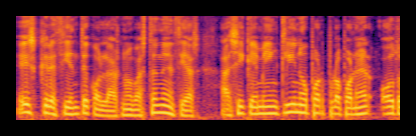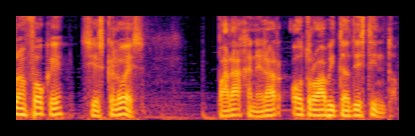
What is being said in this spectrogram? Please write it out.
es creciente con las nuevas tendencias, así que me inclino por proponer otro enfoque, si es que lo es, para generar otro hábitat distinto.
